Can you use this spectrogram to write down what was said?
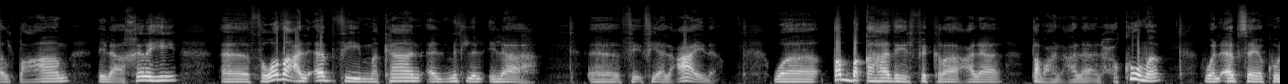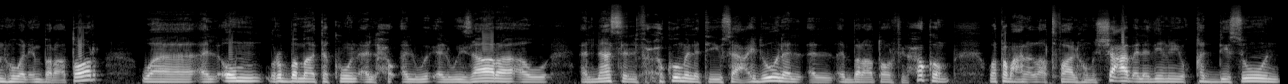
الطعام إلى آخره. فوضع الأب في مكان مثل الإله في في العائلة. وطبق هذه الفكرة على طبعا على الحكومة والأب سيكون هو الإمبراطور والأم ربما تكون الوزارة أو الناس في الحكومة التي يساعدون الإمبراطور في الحكم. وطبعا الأطفال هم الشعب الذين يقدسون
